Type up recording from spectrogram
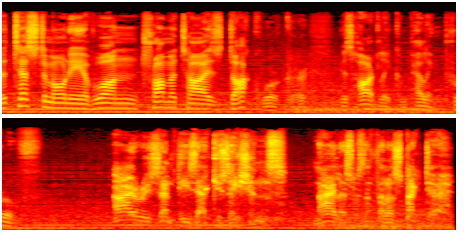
The testimony of one traumatized dock worker is hardly compelling proof. I resent these accusations. Nihlus was a fellow Spectre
